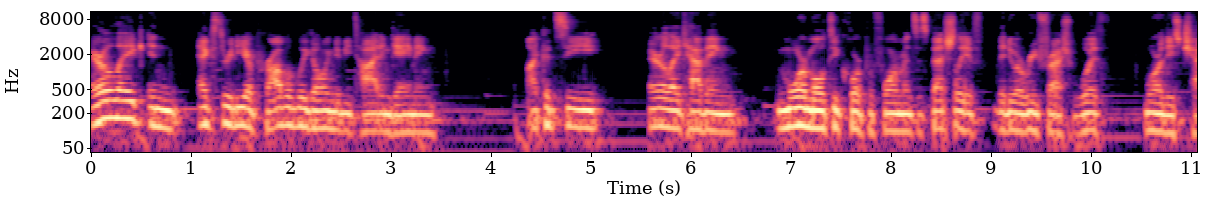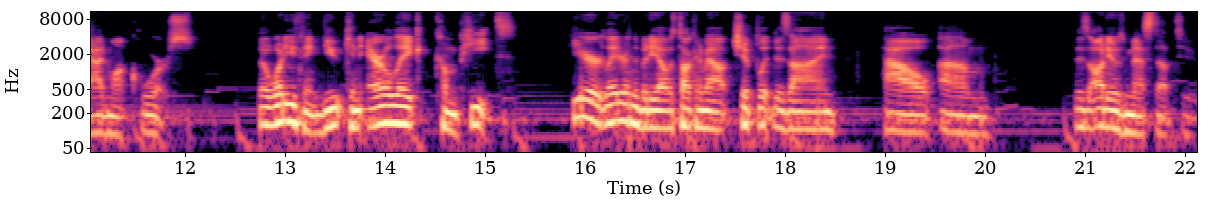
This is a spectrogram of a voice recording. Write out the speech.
Arrow Lake and X3D are probably going to be tied in gaming. I could see Arrow Lake having more multi-core performance, especially if they do a refresh with more of these Chadmont cores. So what do you think? Do you, can Arrow Lake compete? Here, later in the video, I was talking about chiplet design, how um, this audio is messed up too.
